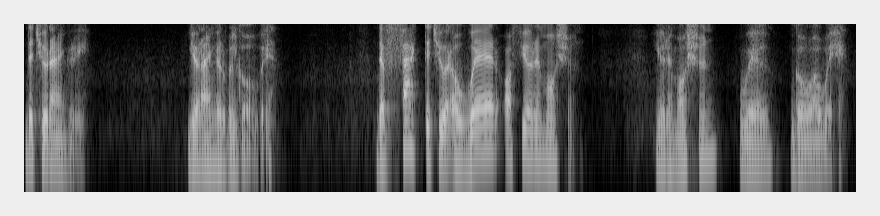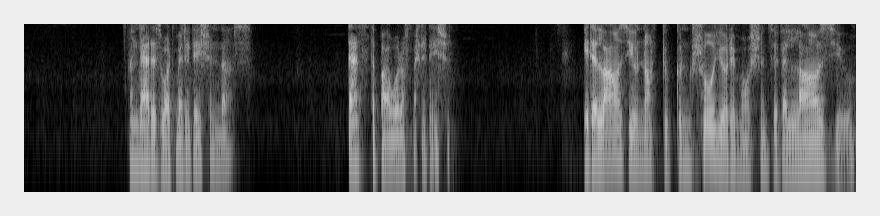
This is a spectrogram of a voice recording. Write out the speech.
that you're angry, your anger will go away. The fact that you are aware of your emotion, your emotion will go away. And that is what meditation does. That's the power of meditation. It allows you not to control your emotions. It allows you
